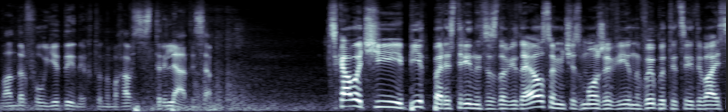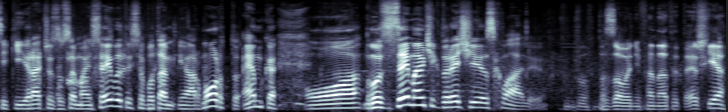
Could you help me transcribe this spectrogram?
Вандерфул єдиний, хто намагався стрілятися. Цікаво, чи біт перестрінеться з Довідеусом, і чи зможе він вибити цей девайс, який радше за все має сейвитися, бо там і армор, то М-ка. О, ну цей мемчик, до речі, схвалюю. Базовані фанати теж є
